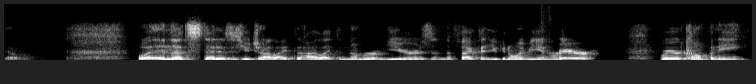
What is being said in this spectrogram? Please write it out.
Yeah. Well, and that's that is a huge highlight to highlight the number of years and the fact that you can only be in rare rare company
